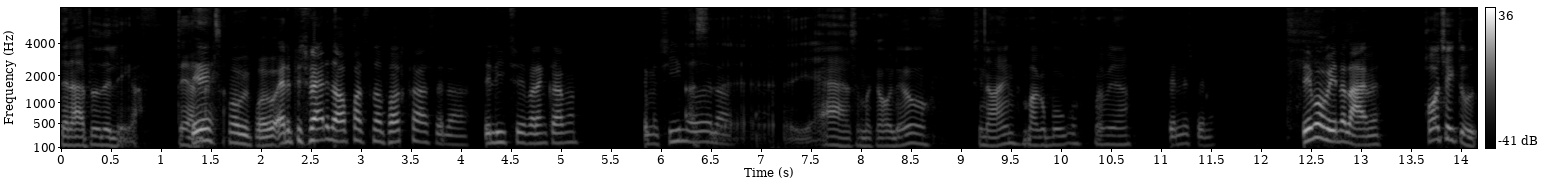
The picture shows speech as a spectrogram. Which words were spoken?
den er blevet lidt lækker. Det er Det altså. må vi prøve. Er det besværligt at oprette sådan noget podcast, eller det er lige til, hvordan gør man? Kan man sige noget, Altså, eller? øh, Ja, altså man kan jo lave sin egen Marco Bogo, hvad ved jeg. Spændende, spændende. Det må vi ind og lege med. Prøv at tjekke det ud.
